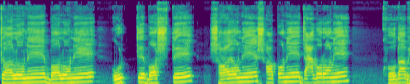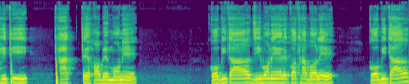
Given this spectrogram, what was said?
চলনে বলনে, উঠতে বসতে, শয়নে স্বপনে, জাগরণে খোদা ভীতি থাকতে হবে মনে। কবিতা জীবনের কথা বলে, কবিতা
